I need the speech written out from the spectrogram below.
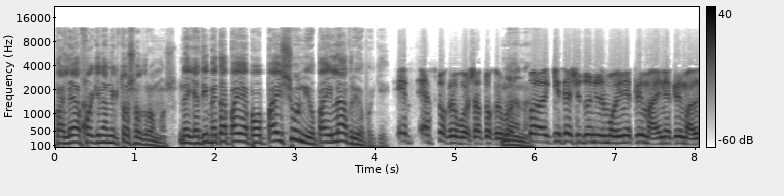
Παλαιά Φώκη είναι ανοιχτός ο δρόμος. Ναι, γιατί μετά πάει, από, πάει Σούνιο, πάει Λαύριο από εκεί. Ε, αυτό ακριβώς. Αυτό ακριβώς. Ναι, ναι. Τώρα εκεί θέλει συντονισμό. Είναι κρίμα. Είναι κρίμα.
